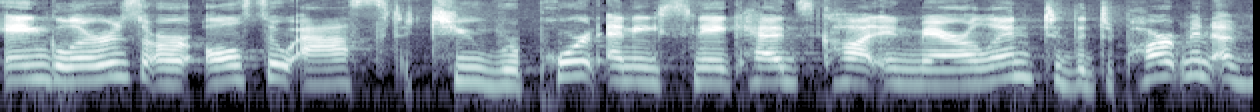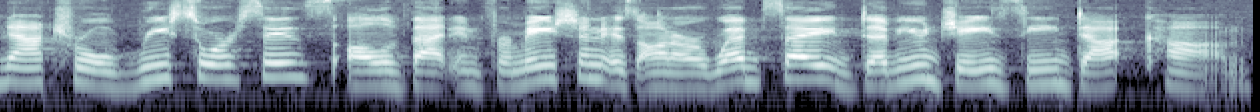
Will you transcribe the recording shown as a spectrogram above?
Anglers are also asked to report any snakeheads caught in Maryland to the Department of Natural Resources. All of that information is on our website, wjz.com.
